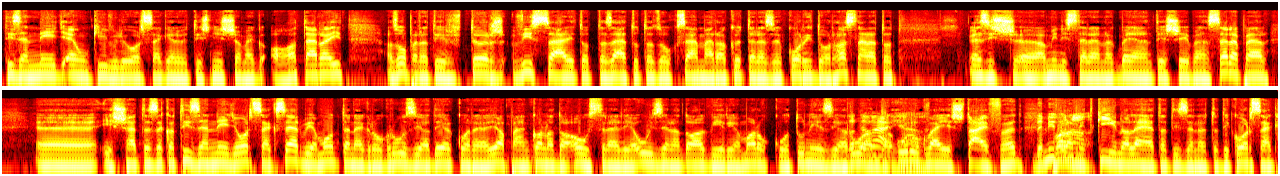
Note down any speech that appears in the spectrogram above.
14 EU-n kívüli ország előtt is nyissa meg a határait. Az operatív operatív törzs visszaállított az átutazók számára a kötelező koridor használatot. Ez is a miniszterelnök bejelentésében szerepel, és hát ezek a 14 ország, Szerbia, Montenegro, Grúzia, Dél-Korea, Japán, Kanada, Ausztrália, Új-Zéland, Algéria, Marokkó, Tunézia, Ruanda, Uruguay és Tájföld, valamint a... Kína lehet a 15. ország.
